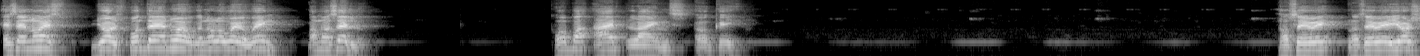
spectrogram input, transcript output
Ese no es. George, ponte de nuevo que no lo veo. Ven, vamos a hacerlo. Copa Airlines. Ok. No se ve, no se ve, George.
